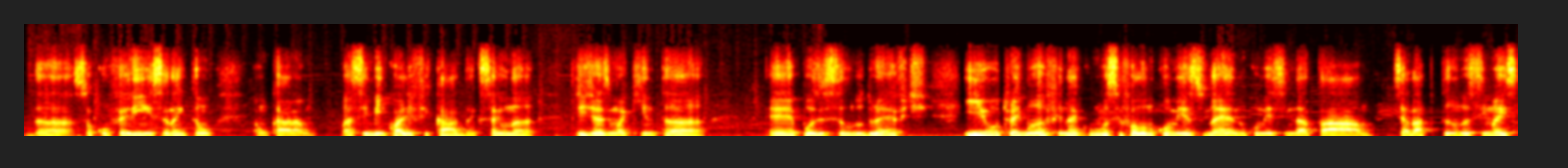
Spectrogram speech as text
da sua conferência, né, então é um cara, assim, bem qualificado, né, que saiu na 35ª é, posição do draft. E o Trey Murphy, né, como você falou no começo, né, no começo ainda tá se adaptando, assim, mas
